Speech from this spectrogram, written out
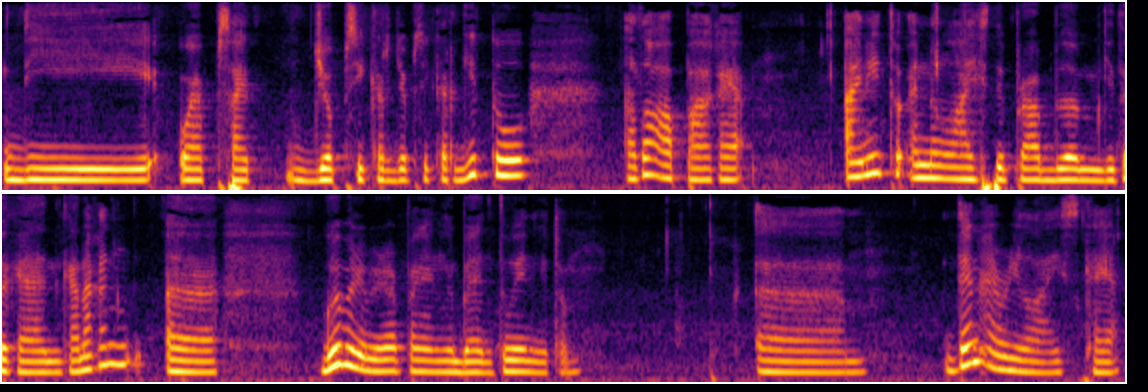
di website job seeker job seeker gitu atau apa kayak I need to analyze the problem gitu kan. Karena kan uh, gue bener-bener pengen ngebantuin gitu. Um, then I realize kayak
